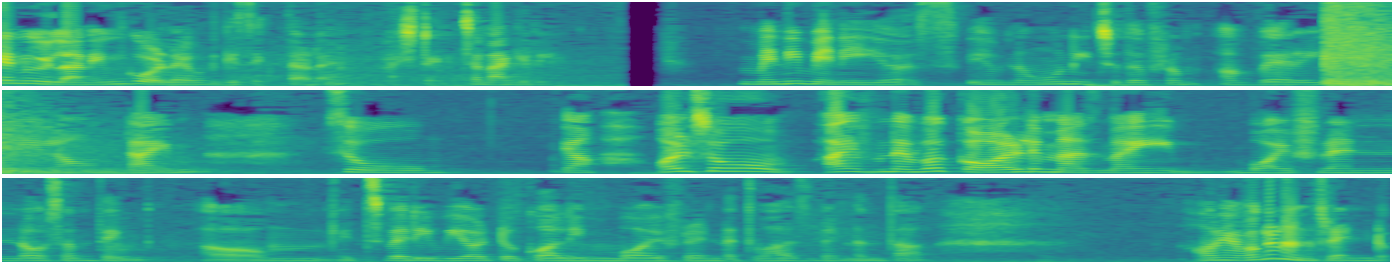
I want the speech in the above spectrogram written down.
ಏನೂ ಇಲ್ಲ. ನಿಮಗೂ ಒಳ್ಳೆ ಹುಡುಗಿ ಸಿಗ್ತಾಳೆ. ಅಷ್ಟೇ. ಚೆನ್ನಾಗಿರಿ. Many many years we have known each other from a very very long time so yeah also I have never called him as my boyfriend or something it's very weird to call him boyfriend ಅಥವಾ ಹಸ್ಬೆಂಡ್ ಅಂತ ಅವನು ಯಾವಾಗ ನನ್ನ ಫ್ರೆಂಡು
